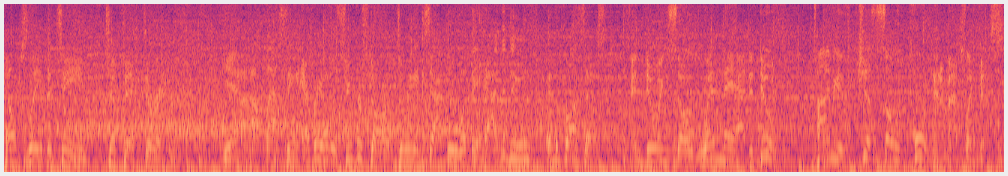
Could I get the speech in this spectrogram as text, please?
helps lead the team to victory. Yeah, outlasting every other superstar, doing exactly what they had to do in the process. And doing so when they had to do it. Timing is just so important in a match like this.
